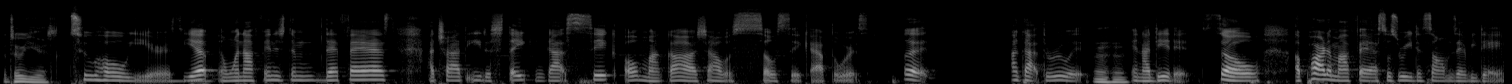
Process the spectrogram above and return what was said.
For two years. two whole years. Yep. And when I finished them that fast, I tried to eat a steak and got sick. Oh my gosh, I was so sick afterwards. But I got through it Mm-hmm. and I did it. So a part of my fast was reading Psalms every day.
